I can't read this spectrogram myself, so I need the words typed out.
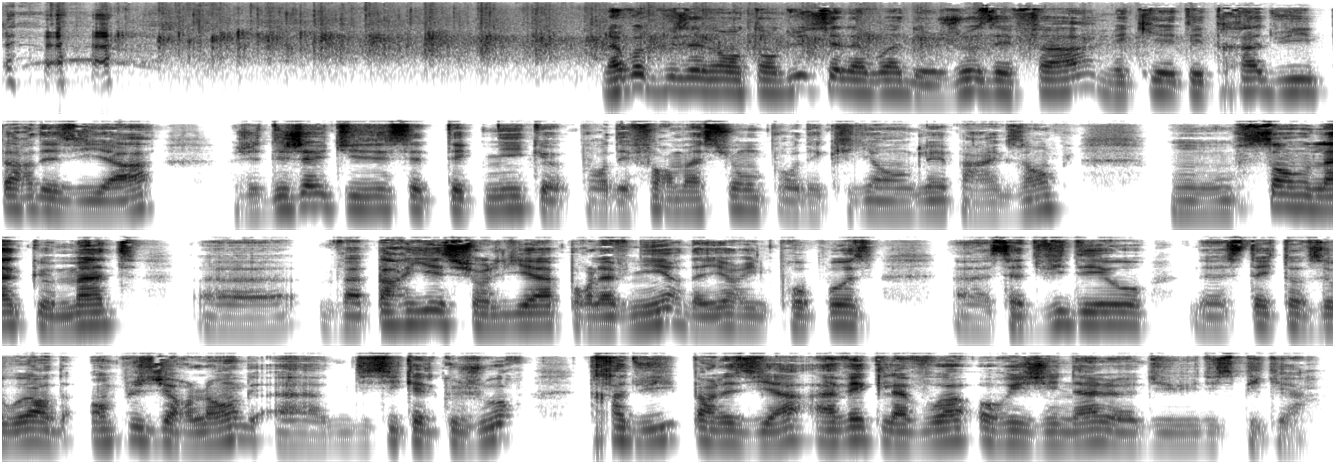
La voix que vous avez entendue, c'est la voix de Josepha, mais qui a été traduite par des IA. J'ai déjà utilisé cette technique pour des formations pour des clients anglais, par exemple. On sent là que Matt euh, va parier sur l'IA pour l'avenir. D'ailleurs, il propose euh, cette vidéo de State of the World en plusieurs langues euh, d'ici quelques jours, traduit par les IA avec la voix originale du, du speaker.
